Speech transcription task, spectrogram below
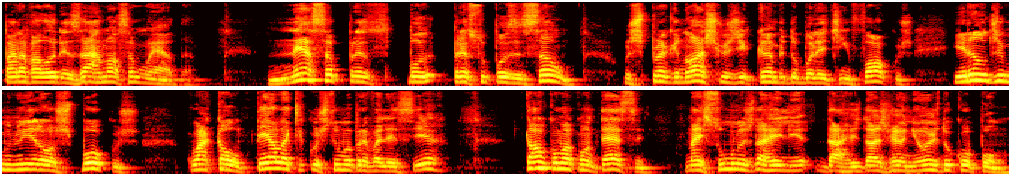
para valorizar nossa moeda. Nessa pressuposição, os prognósticos de câmbio do Boletim Focus irão diminuir aos poucos, com a cautela que costuma prevalecer, tal como acontece nas súmulas das reuniões do Copom.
